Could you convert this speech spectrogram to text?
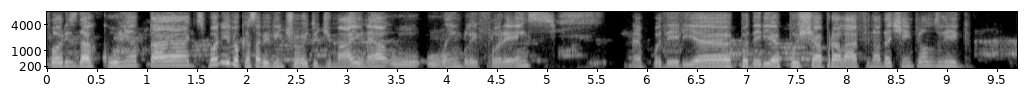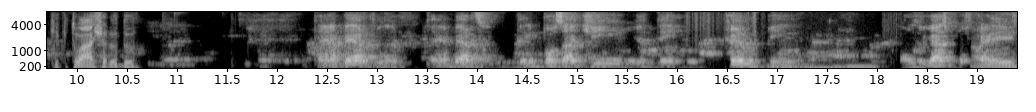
Flores da Cunha está disponível, quem sabe 28 de maio, né? O, o Wembley Florence, né? Poderia, poderia puxar para lá a final da Champions League. O que, que tu acha, Dudu? Tá em aberto, né? Tá em aberto. Tem pousadinha, tem camping, vários lugares para ficar aí.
